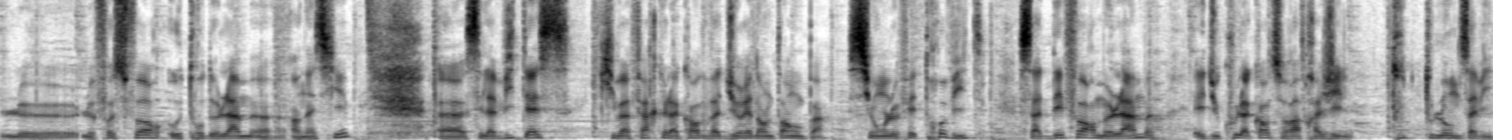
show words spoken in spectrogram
le, le phosphore autour de l'âme en acier, euh, c'est la vitesse qui va faire que la corde va durer dans le temps ou pas. Si on le fait trop vite, ça déforme l'âme et du coup la corde sera fragile tout, tout le long de sa vie.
